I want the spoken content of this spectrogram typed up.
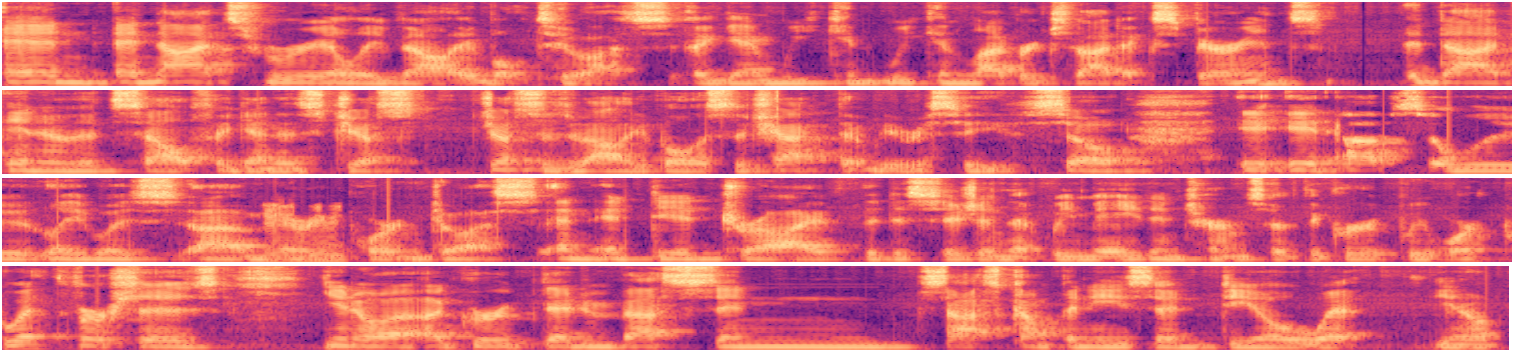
and and that's really valuable to us. Again, we can we can leverage that experience. That in of itself, again, is just just as valuable as the check that we received. So it, it absolutely was um, very mm-hmm. important to us, and it did drive the decision that we made in terms of the group we worked with versus you know a, a group that invests in SaaS companies that deal with you know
